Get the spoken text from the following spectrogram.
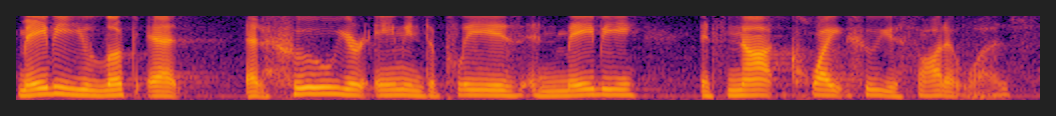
Maybe you look at, at who you're aiming to please, and maybe it's not quite who you thought it was.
